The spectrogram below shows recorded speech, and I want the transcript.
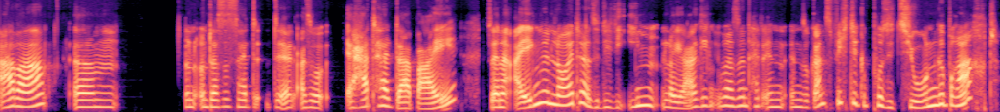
aber, ähm, und, und das ist halt, der, also er hat halt dabei seine eigenen Leute, also die, die ihm loyal gegenüber sind, halt in, in so ganz wichtige Positionen gebracht.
